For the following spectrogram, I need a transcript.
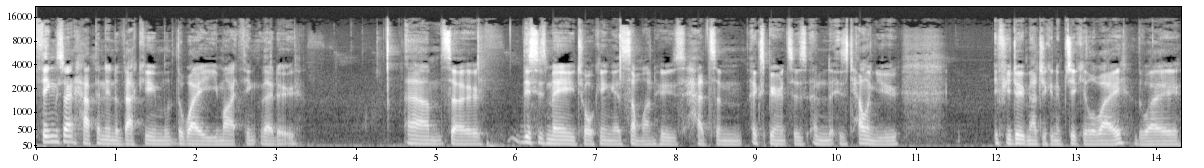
things don't happen in a vacuum the way you might think they do. Um, so this is me talking as someone who's had some experiences and is telling you if you do magic in a particular way, the way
